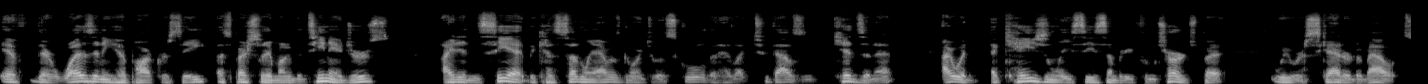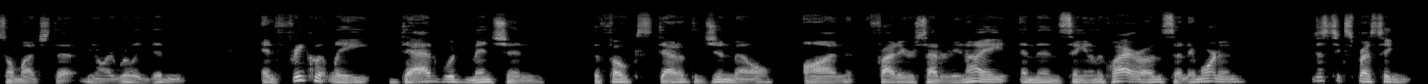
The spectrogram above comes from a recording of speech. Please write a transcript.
if there was any hypocrisy, especially among the teenagers, I didn't see it because suddenly I was going to a school that had like 2,000 kids in it. I would occasionally see somebody from church, but we were scattered about so much that, you know, I really didn't. And frequently, dad would mention the folks down at the gin mill on Friday or Saturday night and then singing in the choir on Sunday morning, just expressing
